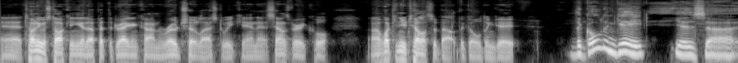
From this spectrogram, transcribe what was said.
uh, Toni was talking it up at the Dragon Con Roadshow last weekend. It sounds very cool. Uh, what can you tell us about the Golden Gate? The Golden Gate is uh,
